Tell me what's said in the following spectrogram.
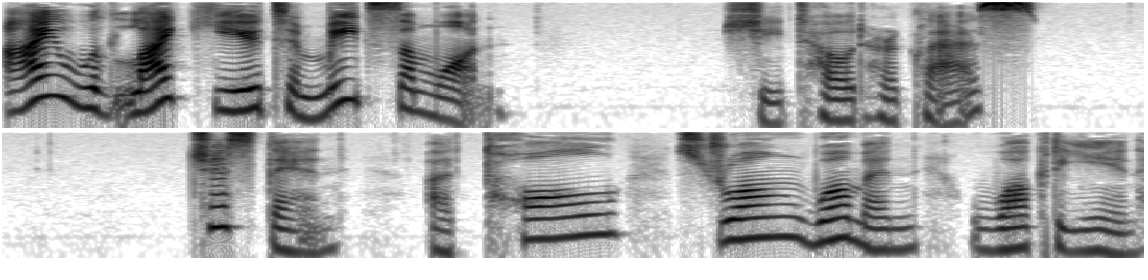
I would like you to meet someone, she told her class. Just then, a tall, strong woman walked in.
